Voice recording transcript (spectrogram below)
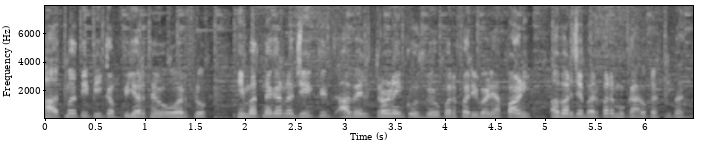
હાથમાંથી પિકઅપ વિયર થયો ઓવરફ્લો હિંમતનગર નજીક આવેલ ત્રણેય કોઝવે ઉપર ફરી વળ્યા પાણી અવરજબર પર મુકાયો પ્રતિબંધ.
